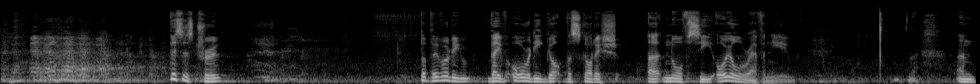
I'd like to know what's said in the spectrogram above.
this is true. But they've already, they've already got the Scottish uh, North Sea oil revenue. And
